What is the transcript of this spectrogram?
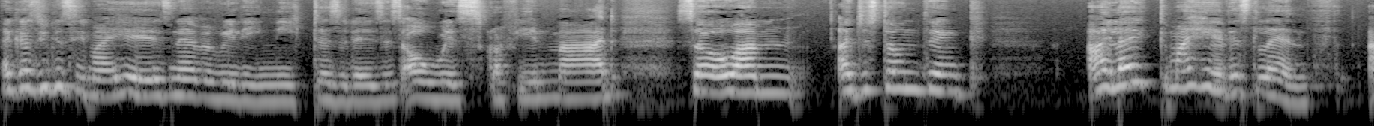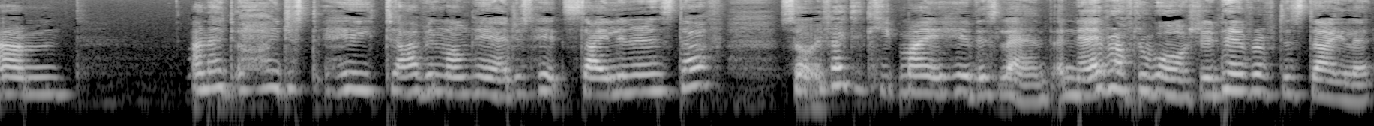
Like as you can see, my hair is never really neat as it is. It's always scruffy and mad. So um, I just don't think I like my hair this length. Um, and I, oh, I just hate having long hair. I just hate styling it and stuff. So if I could keep my hair this length and never have to wash it, never have to style it,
